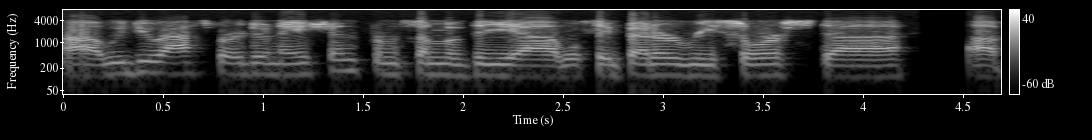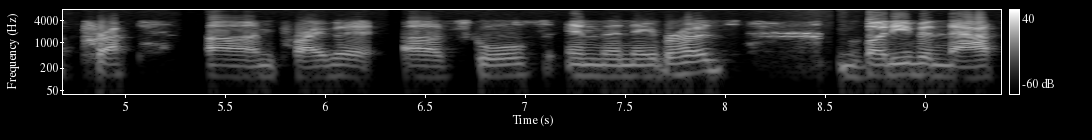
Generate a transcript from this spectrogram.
Uh, we do ask for a donation from some of the, uh, we'll say, better resourced uh, uh, prep and private schools in the neighborhoods. But even that's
